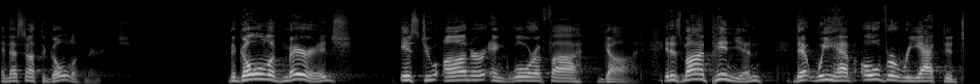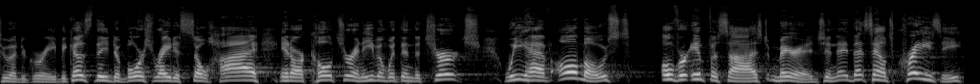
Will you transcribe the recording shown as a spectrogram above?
And that's not the goal of marriage. The goal of marriage is to honor and glorify God. It is my opinion that we have overreacted to a degree. Because the divorce rate is so high in our culture and even within the church, we have almost overemphasized marriage. And that sounds crazy.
